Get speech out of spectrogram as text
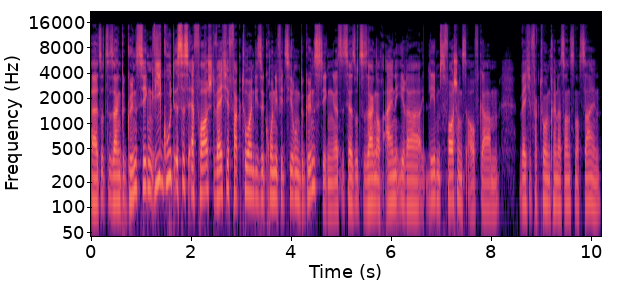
äh, sozusagen begünstigen. Wie gut ist es erforscht, welche Faktoren diese Chronifizierung begünstigen? Das ist ja sozusagen auch eine ihrer Lebensforschungsaufgaben. Welche Faktoren können das sonst noch sein?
